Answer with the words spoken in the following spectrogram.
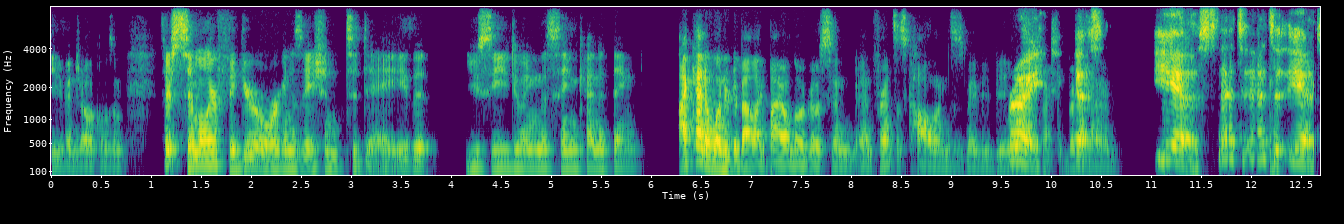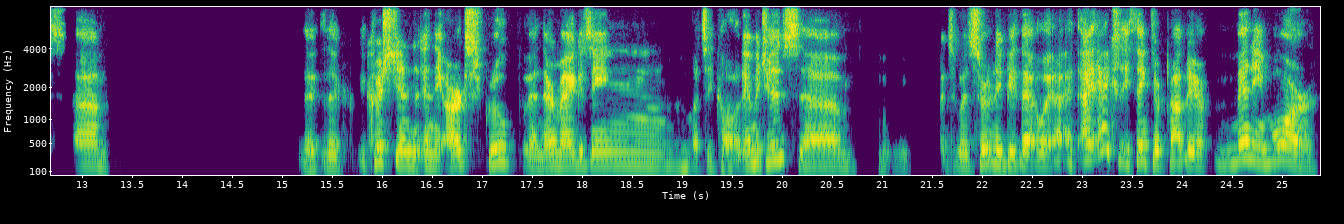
evangelicalism. Is there a similar figure or organization today that you see doing the same kind of thing? I kind of wondered about like BioLogos and, and Francis Collins as maybe being right. yes, yes, that's that's a, yes. Um, the the Christian and the Arts Group and their magazine, what's it called? Images. Um, mm-hmm. it would certainly be that way. I, I actually think there probably are many more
